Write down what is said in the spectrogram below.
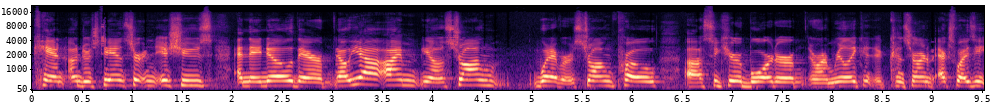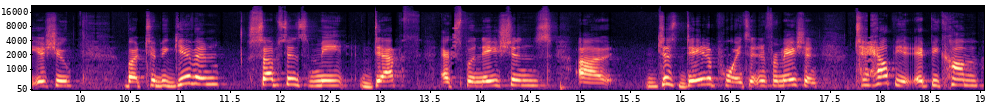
can understand certain issues and they know they're, oh yeah, I'm, you know, strong whatever, strong pro uh, secure border, or I'm really con- concerned of XYZ issue. But to be given substance, meat, depth, explanations, uh, just data points and information to help you it become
